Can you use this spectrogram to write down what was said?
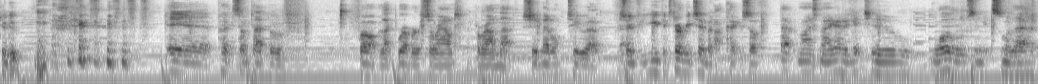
to do, and put some type of foam, like rubber surround around that sheet metal to, uh, so if you can still reach in but not cut yourself. That reminds me, I got to get to Lowe's and get some of that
